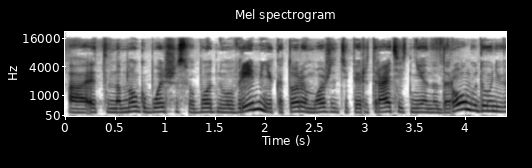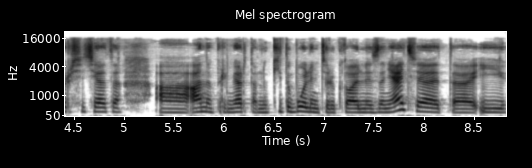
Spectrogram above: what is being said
это намного больше свободного времени, которое можно теперь тратить не на дорогу до университета, а, а например, там, ну, какие-то более интеллектуальные занятия, это и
